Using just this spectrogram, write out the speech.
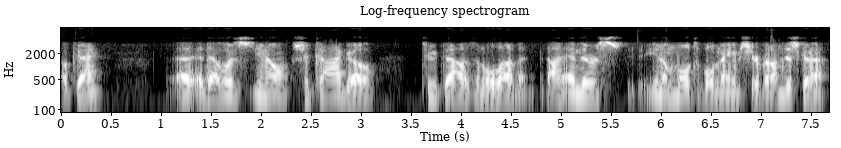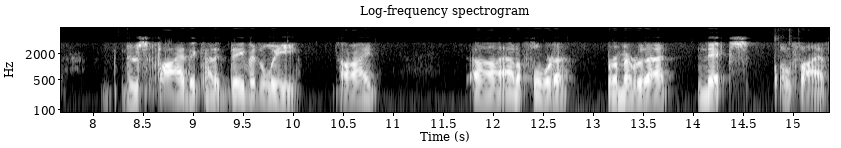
Okay, uh, that was you know Chicago, 2011, uh, and there's you know multiple names here, but I'm just gonna there's five that kind of David Lee, all right, uh, out of Florida. Remember that Knicks, 05.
